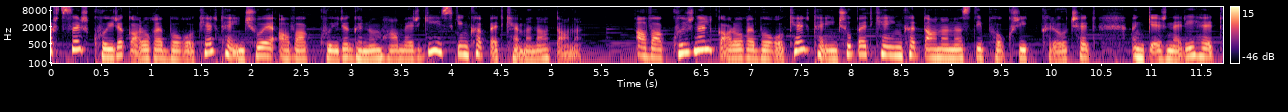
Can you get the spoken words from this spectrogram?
Կրտսեր քույրը կարող է բողոքել, թե ինչու է ավակ քույրը գնում համերգի, իսկ ինքը պետք է մնա տանը։ Ավակ քույրն էլ կարող է բողոքել, թե ինչու պետք է ինքը տանը նստի փոքրիկ քրոջ հետ ընկերների հետ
